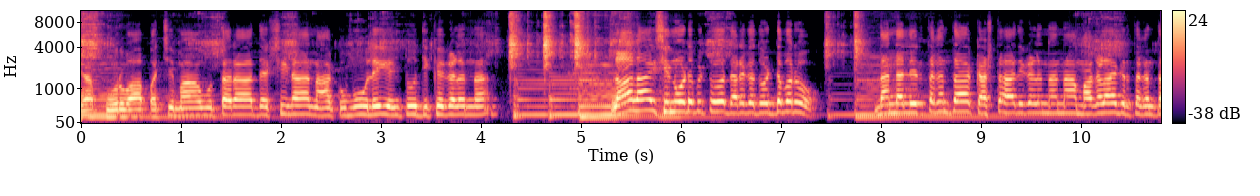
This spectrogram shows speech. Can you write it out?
ಯ ಪೂರ್ವ, ಪಶ್ಚಿಮ, ಉತ್ತರ, ದಕ್ಷಿಣ ನಾಲ್ಕು ಮೂಲೆ ಎಂಟು ದಿಕ್ಕುಗಳನ್ನು ಲಾಲಾಯಿಸಿ ನೋಡಿಬಿಟ್ಟು ದರಗ ದೊಡ್ಡವರು. ನನ್ನಲ್ಲಿರ್ತಕ್ಕಂಥ ಕಷ್ಟಾದಿಗಳನ್ನು ನನ್ನ ಮಗಳಾಗಿರ್ತಕ್ಕಂಥ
